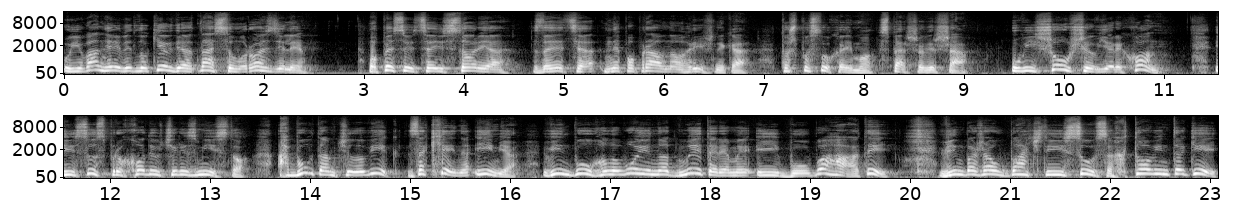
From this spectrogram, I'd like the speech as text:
У Євангелії від Луки в 19 розділі описується історія, здається, непоправного грішника. Тож послухаємо з першого вірша. Увійшовши в Єрихон, Ісус проходив через місто, а був там чоловік, Закей на ім'я. Він був головою над митарями і був багатий. Він бажав бачити Ісуса, хто він такий,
